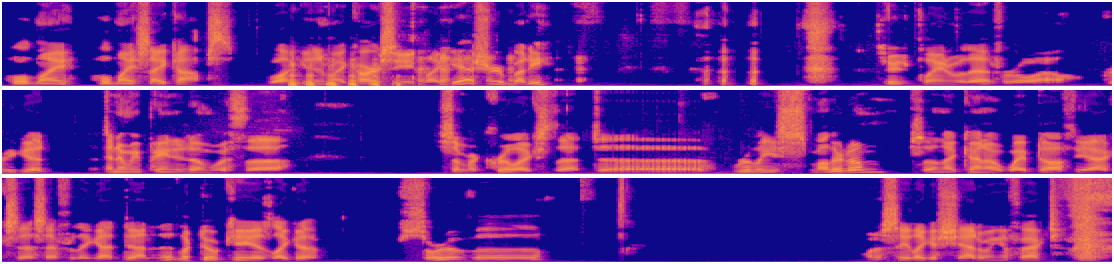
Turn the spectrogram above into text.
hold my hold my Cyclops while i get in my car seat like yeah sure buddy so he's playing with that for a while pretty good and then we painted them with uh, some acrylics that uh, really smothered them so then i kind of wiped off the excess after they got done and it looked okay as like a sort of I want to say like a shadowing effect.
